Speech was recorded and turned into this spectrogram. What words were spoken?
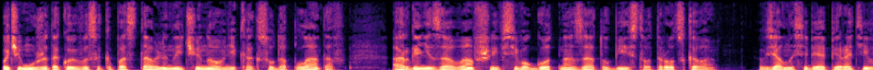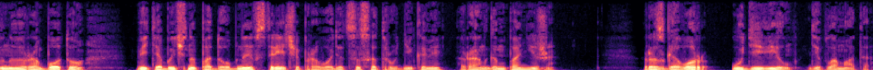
Почему же такой высокопоставленный чиновник, как Судоплатов, организовавший всего год назад убийство Троцкого, взял на себя оперативную работу – ведь обычно подобные встречи проводятся сотрудниками рангом пониже. Разговор удивил дипломата.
